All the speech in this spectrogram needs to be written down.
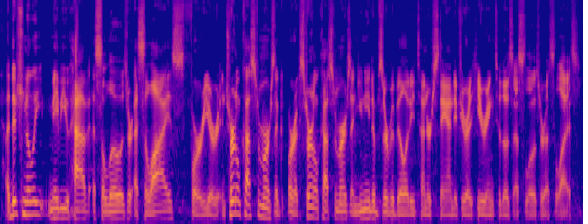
Additionally, maybe you have SLOs or SLIs for your internal customers or external customers, and you need observability to understand if you're adhering to those SLOs or SLIs.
